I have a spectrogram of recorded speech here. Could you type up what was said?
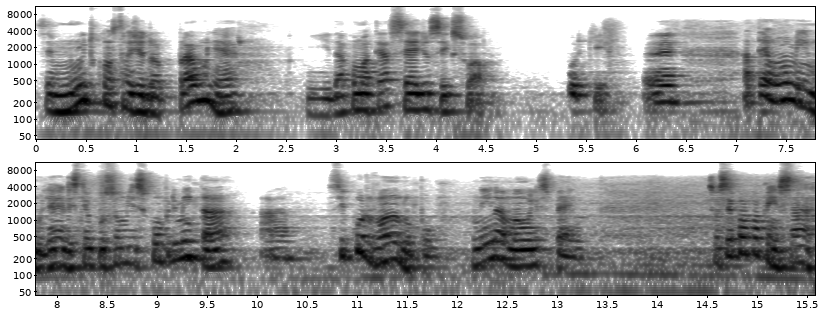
Isso é muito constrangedor para a mulher e dá como até assédio sexual. Por quê? É, até homem e mulher eles têm o costume de se cumprimentar a, se curvando um pouco. Nem na mão eles pegam. Se você for para pensar,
